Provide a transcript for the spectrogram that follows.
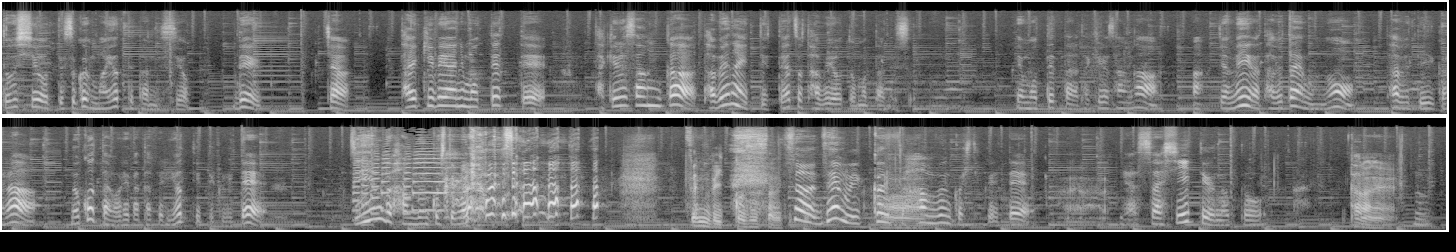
どうしようってすごい迷ってたんですよ。でじゃあ待機部屋に持ってってたけるさんが食べないって言ったやつを食べようと思ったんです。で持ってったらたけるさんが「あじゃあメイが食べたいものを食べていいから残ったら俺が食べるよ」って言ってくれて全部半分こしてもらいました。全部一個ずつ食べてそう全部一個ずつ半分こしてくれて優しいっていうのと。ただね、うん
